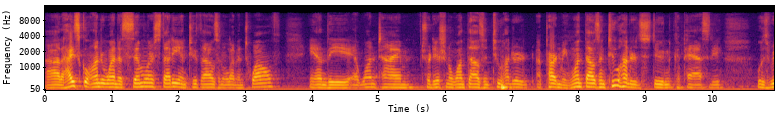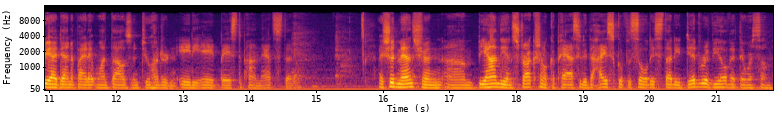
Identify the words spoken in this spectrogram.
Uh, The high school underwent a similar study in 2011-12, and the, at one time, traditional 1,200, uh, pardon me, 1,200 student capacity was re-identified at 1,288 based upon that study. I should mention, um, beyond the instructional capacity, the high school facility study did reveal that there were some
